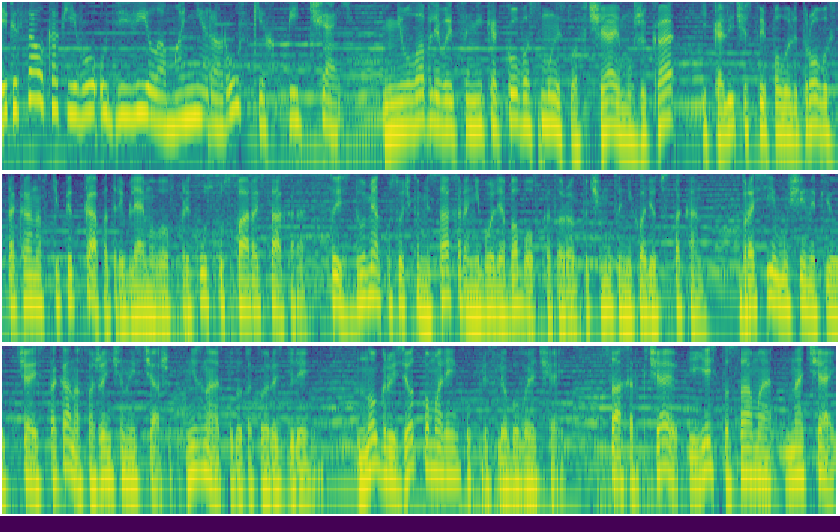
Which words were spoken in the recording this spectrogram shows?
и писал, как его удивила манера русских пить чай. Не улавливается никакого смысла в чае мужика и количестве полулитровых стаканов кипятка, потребляемого в прикуску с парой сахара, то есть с двумя кусочками сахара, не более бобов, которые он почему-то не кладет в стакан. В России мужчины пьют чай из стаканов, а женщины из чашек. Не знаю, откуда такое разделение. Но грызет помаленьку, прихлебывая чай. Сахар к чаю и есть то самое «на чай»,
